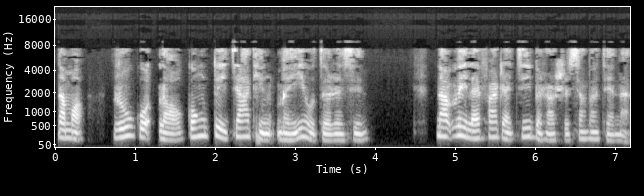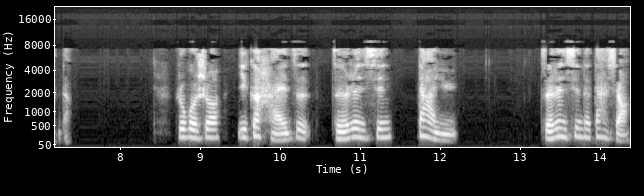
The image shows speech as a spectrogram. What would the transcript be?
那么，如果老公对家庭没有责任心，那未来发展基本上是相当艰难的。如果说一个孩子责任心大于责任心的大小，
